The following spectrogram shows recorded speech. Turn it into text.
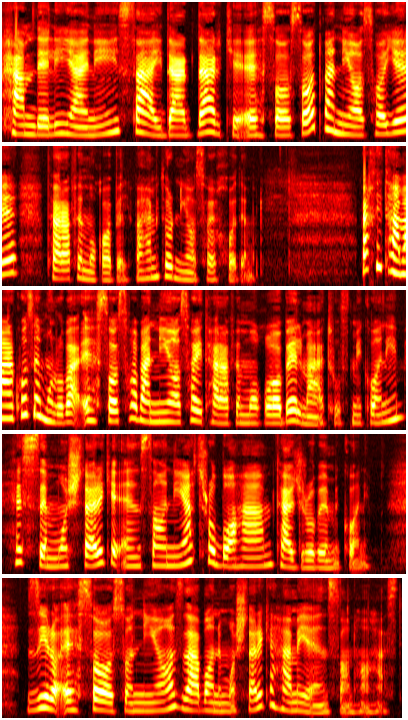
همدلی یعنی سعی در درک احساسات و نیازهای طرف مقابل و همینطور نیازهای خودمون. وقتی تمرکزمون رو بر احساسها و نیازهای طرف مقابل معطوف می‌کنیم حس مشترک انسانیت رو با هم تجربه می‌کنیم. زیرا احساس و نیاز زبان مشترک همه انسان ها هست.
